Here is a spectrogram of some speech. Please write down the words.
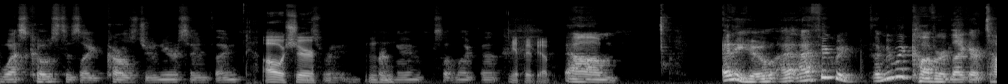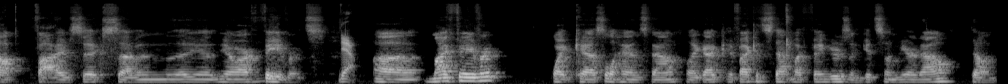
West Coast is like Carl's Jr. Same thing. oh, sure. Her name, something like that. Yep, yep, yep. Um, anywho, I, I think we, I mean, we covered like our top five, six, seven, you know, our favorites. Yeah. Uh, my favorite, White Castle, hands down. Like, I, if I could snap my fingers and get some here now, done.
